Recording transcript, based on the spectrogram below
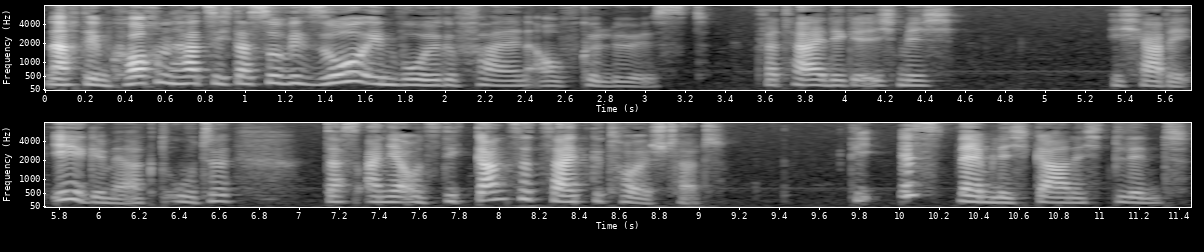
Nach dem Kochen hat sich das sowieso in Wohlgefallen aufgelöst, verteidige ich mich. Ich habe eh gemerkt, Ute, dass Anja uns die ganze Zeit getäuscht hat. Die ist nämlich gar nicht blind.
